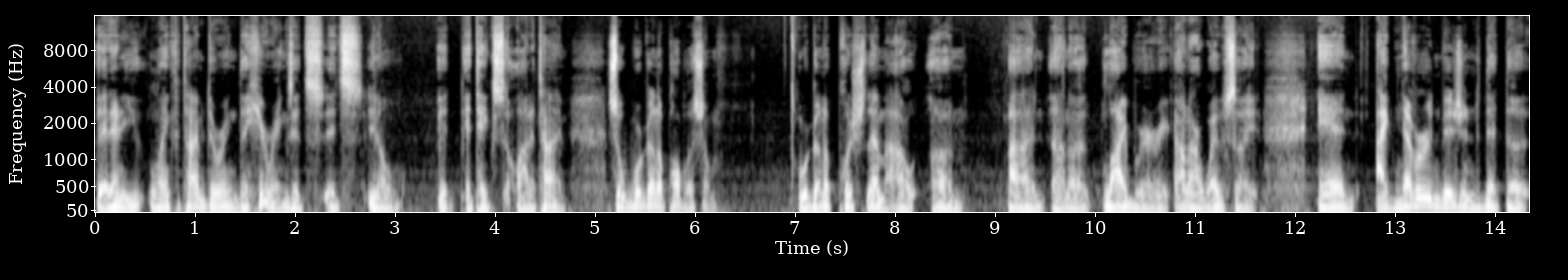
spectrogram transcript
at any length of time during the hearings. It's it's you know it, it takes a lot of time. So we're going to publish them. We're going to push them out um, on on a library on our website. And I never envisioned that the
